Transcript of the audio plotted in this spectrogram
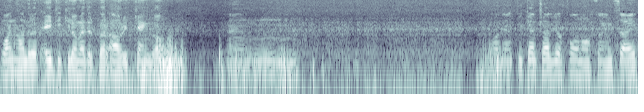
180 kilometer per hour it can go. And you can charge your phone also inside.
